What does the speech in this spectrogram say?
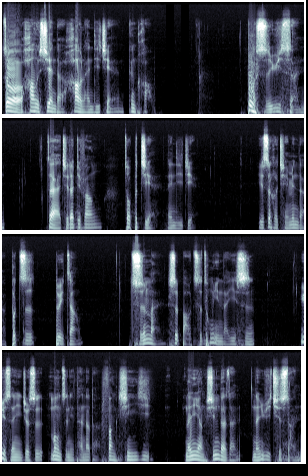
做号线的“号”来理解更好。不食欲神。在其他地方做不减来理解，也是和前面的不知对仗。持满是保持充盈的意思。御神也就是孟子里谈到的放心意，能养心的人能御其神，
